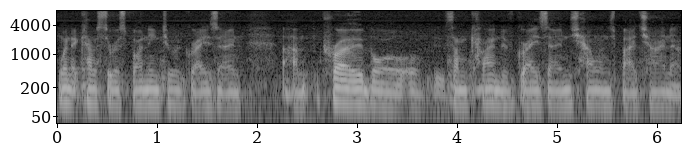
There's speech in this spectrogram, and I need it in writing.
when it comes to responding to a grey zone um, probe or, or, some kind of grey zone challenge by China.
